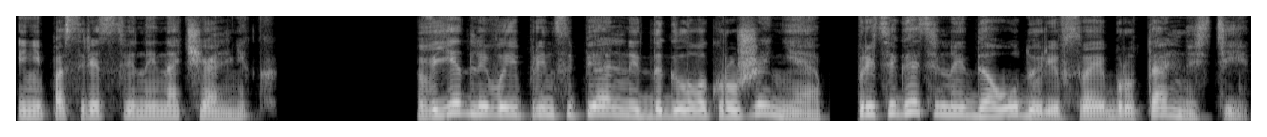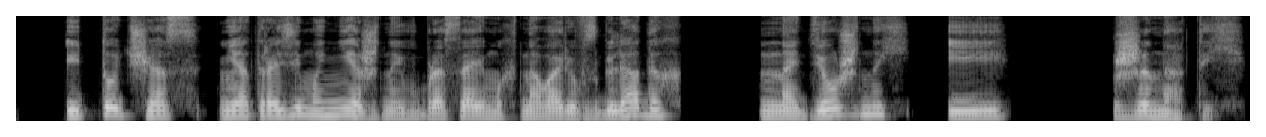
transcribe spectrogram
и непосредственный начальник. Въедливый и принципиальный до головокружения, притягательный до удури в своей брутальности и тотчас неотразимо нежный в бросаемых на Варю взглядах, надежный и женатый.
